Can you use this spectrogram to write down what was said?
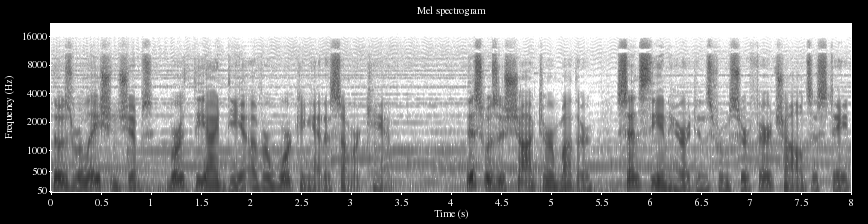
Those relationships birthed the idea of her working at a summer camp. This was a shock to her mother, since the inheritance from Sir Fairchild's estate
